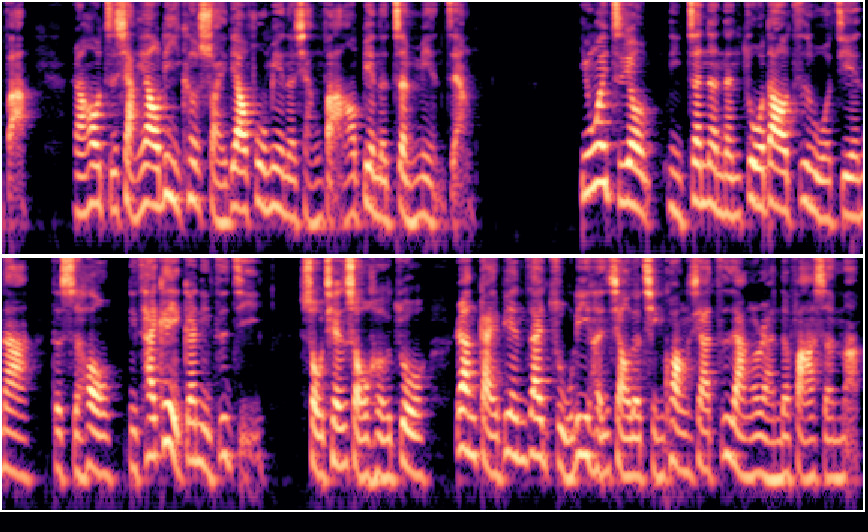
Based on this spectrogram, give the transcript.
法，然后只想要立刻甩掉负面的想法，然后变得正面这样。因为只有你真的能做到自我接纳的时候，你才可以跟你自己手牵手合作，让改变在阻力很小的情况下自然而然的发生嘛。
